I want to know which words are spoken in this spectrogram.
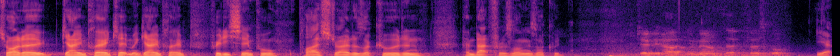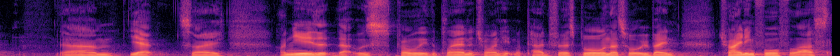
try to game plan, keep my game plan pretty simple, play as straight as I could, and, and bat for as long as I could. Did you have your heart in your mouth that first ball? Yep. Um, yep. So I knew that that was probably the plan to try and hit my pad first ball, and that's what we've been training for for the last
